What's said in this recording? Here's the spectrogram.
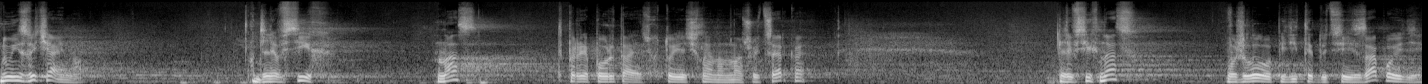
Ну і звичайно, для всіх нас, тепер я повертаюсь, хто є членом нашої церкви, для всіх нас важливо підійти до цієї заповіді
